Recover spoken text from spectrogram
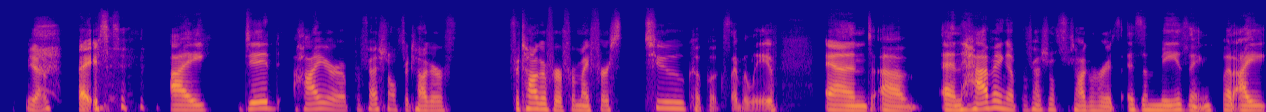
yeah. Right. I did hire a professional photographer photographer for my first two cookbooks, I believe. And um, and having a professional photographer is, is, amazing but i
